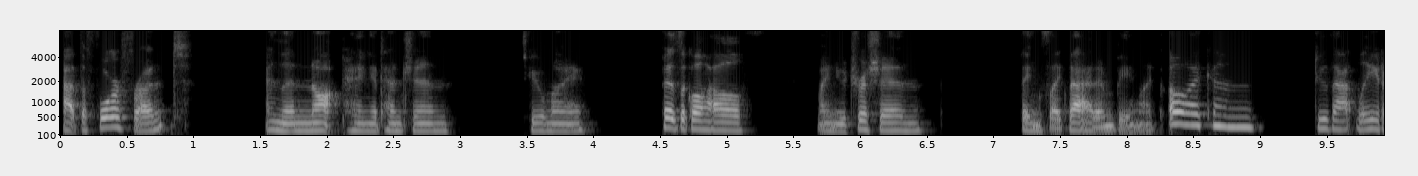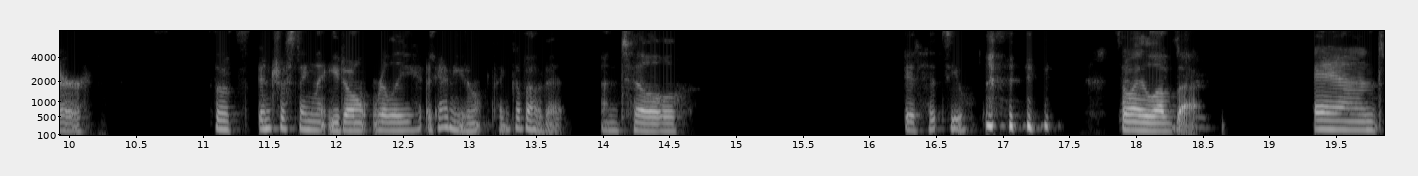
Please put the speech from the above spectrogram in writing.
at the forefront and then not paying attention to my physical health, my nutrition, things like that and being like, oh, I can do that later. So it's interesting that you don't really, again, you don't think about it until it hits you. so I love that. And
